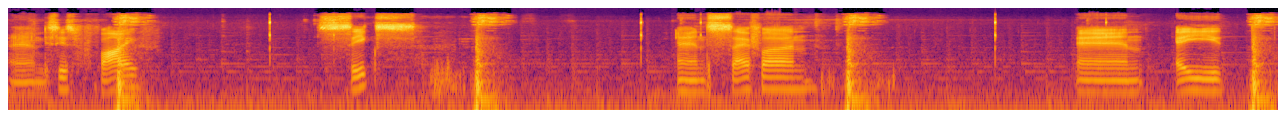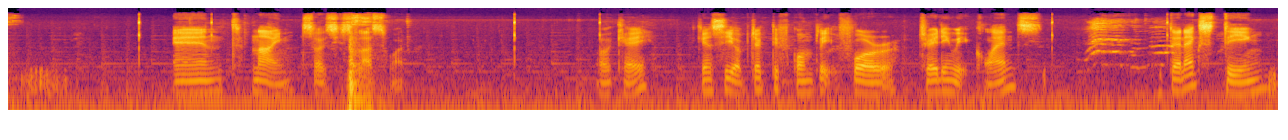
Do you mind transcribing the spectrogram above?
And this is five six and seven and 8 and 9 so this is the last one. Okay. You can see objective complete for trading with clans the next thing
